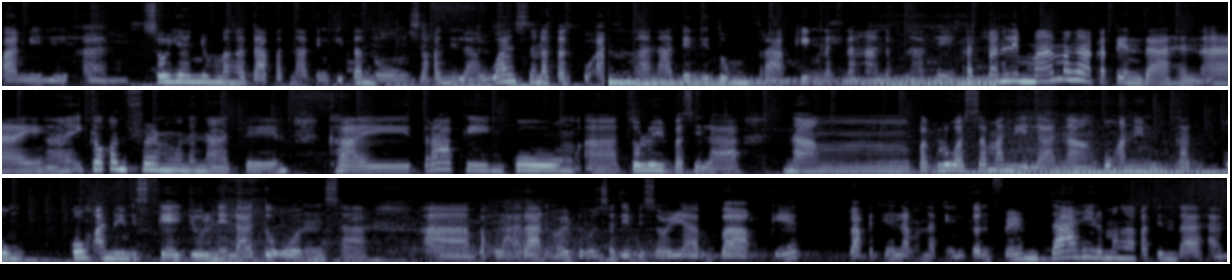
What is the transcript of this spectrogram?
pamilihan. So yan yung mga dapat nating itanong sa kanila once na natagpuan nga natin itong tracking na hinahanap natin. At panlima mga katindahan ay Nga, iko-confirm muna natin kay tracking kung ah, tuloy ba sila ng pagluwas sa Manila ng kung ano yung kung kung ano yung schedule nila doon sa ah, Baclaran or doon sa Divisoria. Bakit? Bakit kailangan nating i-confirm? Dahil mga katindahan,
